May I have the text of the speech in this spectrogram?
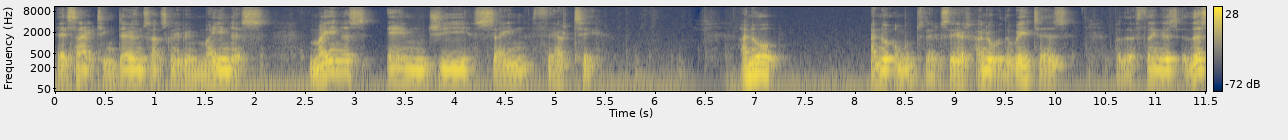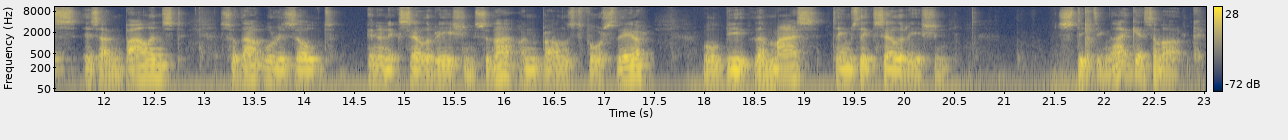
It's acting down, so that's going to be minus. Minus mg sine 30. I know, I know, oh, oops, there it's there. I know what the weight is, but the thing is, this is unbalanced, so that will result in an acceleration. So that unbalanced force there will be the mass times the acceleration. Stating that gets a mark.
